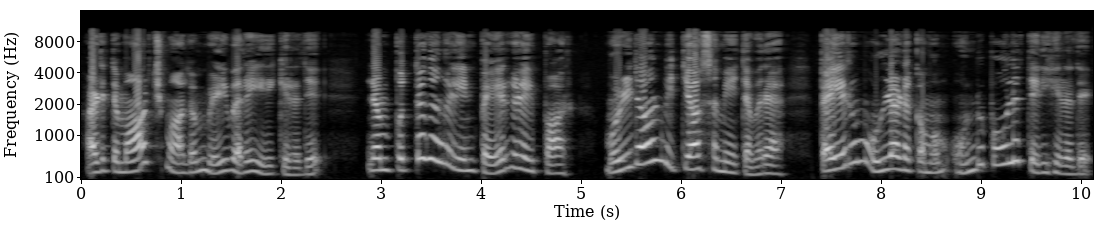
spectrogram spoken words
அடுத்த மார்ச் மாதம் வெளிவர இருக்கிறது. நம் புத்தகங்களின் பெயர்களை பார். மொழிதான் வித்தியாசமே தவிர பெயரும் உள்ளடக்கமும் ஒன்று போல தெரிகிறது.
